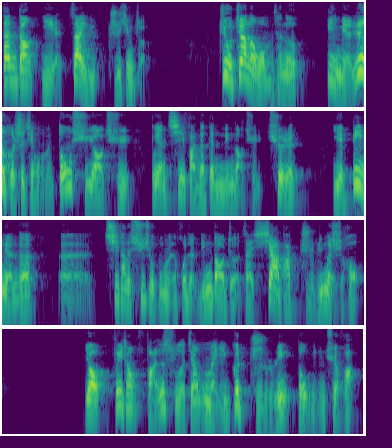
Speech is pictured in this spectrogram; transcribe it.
担当也在于执行者。只有这样呢，我们才能避免任何事情，我们都需要去不厌其烦的跟领导去确认，也避免呢，呃，其他的需求部门或者领导者在下达指令的时候，要非常繁琐的将每一个指令都明确化。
